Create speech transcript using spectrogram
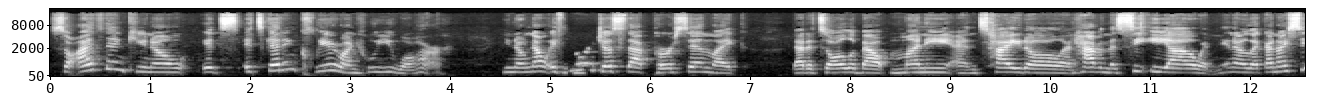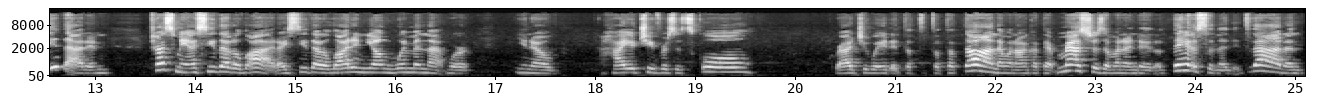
so I think, you know, it's it's getting clear on who you are. You know, now if you're just that person like that it's all about money and title and having the CEO and you know, like and I see that and trust me, I see that a lot. I see that a lot in young women that were, you know, high achievers at school, graduated, da, da, da, da, and then went on got their masters, and went on did this, and then did that, and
